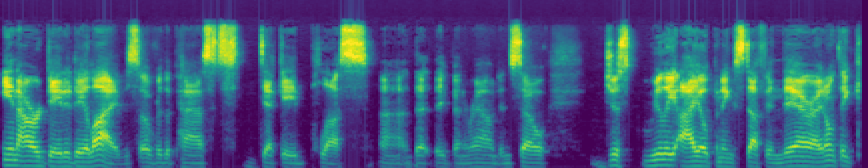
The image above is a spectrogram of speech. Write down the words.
in our day-to-day lives over the past decade plus uh, that they've been around. And so just really eye-opening stuff in there. I don't think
